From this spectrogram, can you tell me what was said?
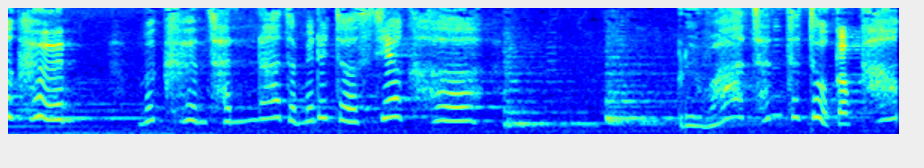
มื่อเมื่อคืน เมื่อคืนฉันน่าจะไม่ได้เจอเสี่ยเคอหรือว่าฉันจะถูกกับเขา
